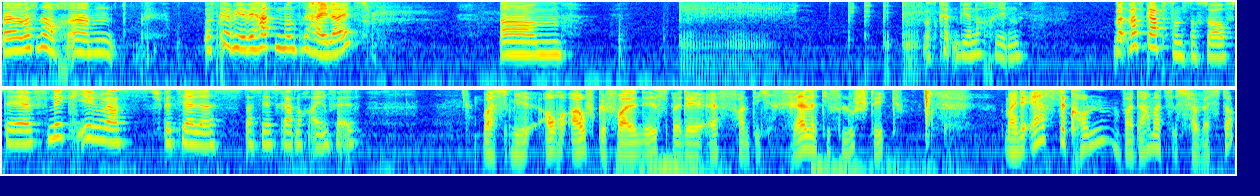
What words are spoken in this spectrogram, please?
äh, was noch? Ähm, was können wir? Wir hatten unsere Highlights. Ähm, was könnten wir noch reden? Wa- Was gab es sonst noch so auf der Nick? Irgendwas Spezielles, das dir jetzt gerade noch einfällt? Was mir auch aufgefallen ist, bei der EF fand ich relativ lustig. Meine erste Con war damals das Verwester.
